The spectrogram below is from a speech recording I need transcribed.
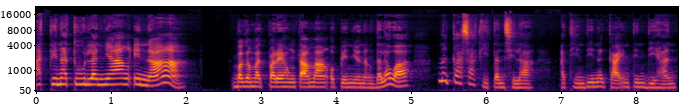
at pinatulan niya ang ina. Bagamat parehong tama ang opinyon ng dalawa, nagkasakitan sila at hindi nagkaintindihan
